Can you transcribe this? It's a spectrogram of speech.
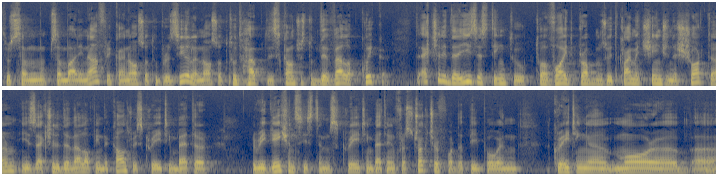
to some, somebody in Africa and also to Brazil and also to help these countries to develop quicker. Actually, the easiest thing to, to avoid problems with climate change in the short term is actually developing the countries, creating better irrigation systems, creating better infrastructure for the people, and creating a more uh, uh,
